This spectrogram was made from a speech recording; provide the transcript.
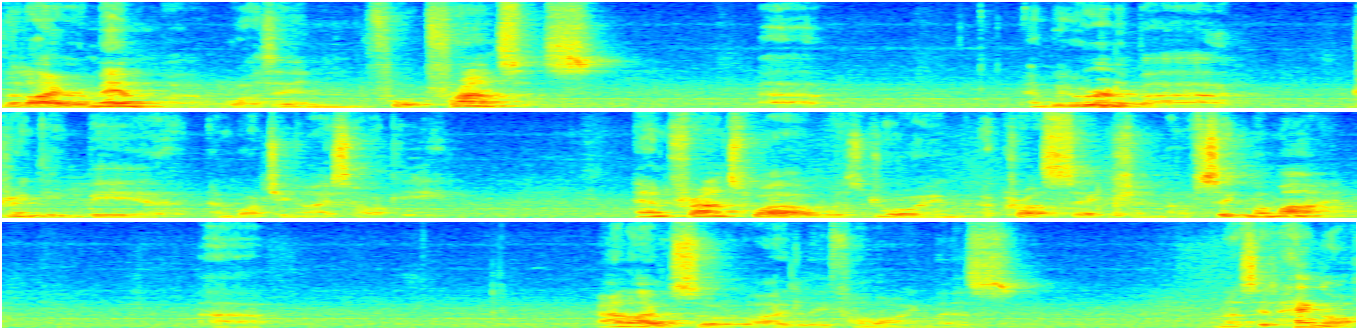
that I remember was in Fort Frances. Uh, and we were in a bar drinking beer and watching ice hockey. And Francois was drawing a cross-section of Sigma Mine. Uh, and I was sort of idly following this. And I said, hang on,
